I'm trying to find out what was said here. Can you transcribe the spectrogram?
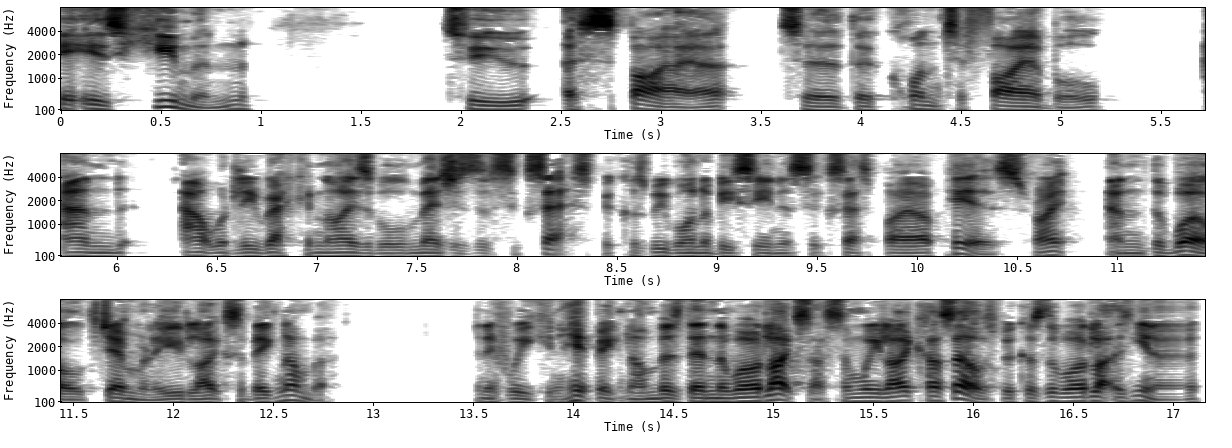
It is human to aspire to the quantifiable and outwardly recognizable measures of success because we want to be seen as success by our peers, right? And the world generally likes a big number. And if we can hit big numbers, then the world likes us and we like ourselves because the world likes, you know,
